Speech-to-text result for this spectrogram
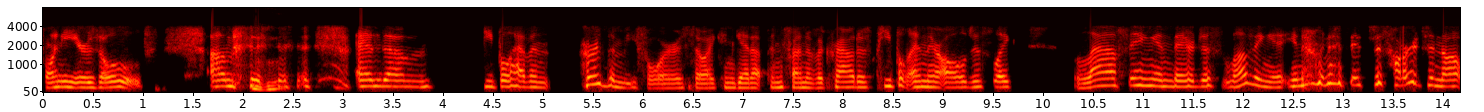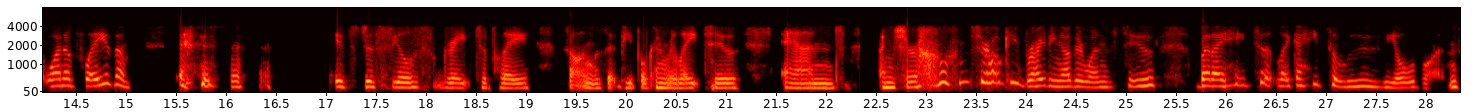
20 years old. Um, mm-hmm. and um, people haven't heard them before. So I can get up in front of a crowd of people and they're all just like laughing and they're just loving it, you know, and it's just hard to not want to play them. it just feels great to play songs that people can relate to. And I'm sure I'll, I'm sure I'll keep writing other ones too, but I hate to like I hate to lose the old ones.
